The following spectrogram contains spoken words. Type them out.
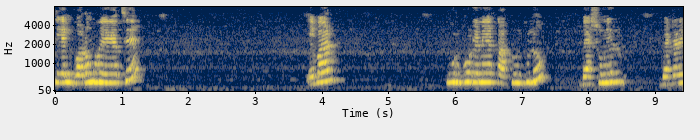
তেল গরম হয়ে গেছে। এবার পুর ভরে নেওয়া কাঁকরোলগুলো বেসনের ব্যাটারে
